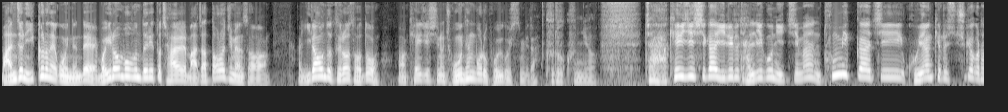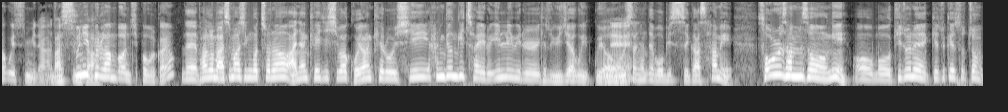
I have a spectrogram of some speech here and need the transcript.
완전히 이끌어내고 있는데 뭐 이런 부분들이 또 잘 맞아 떨어지면서 2라운드 들어서도 어, KGC는 좋은 행보를 보이고 있습니다. 그렇군요. 자, KGC가 1위를 달리고는 있지만 턱밑까지 고양캐롯이 추격을 하고 있습니다. 자, 맞습니다. 순위표를 한번 짚어볼까요? 네, 방금 말씀하신 것처럼 안양 KGC와 고양 캐롯이 한 경기 차이로 1, 2위를 계속 유지하고 있고요. 네. 울산 현대모비스가 3위, 서울 삼성이 어 뭐 기존에 계속해서 좀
